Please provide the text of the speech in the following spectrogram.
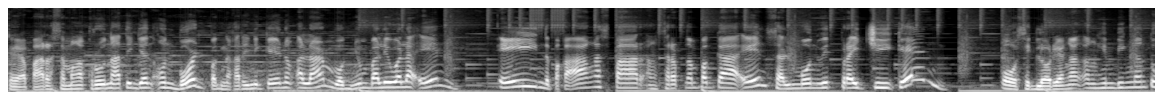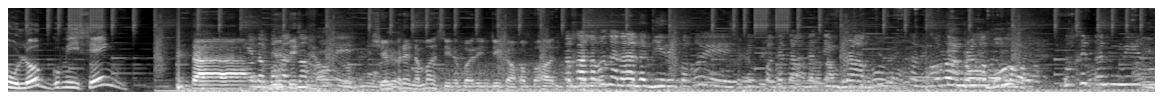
Kaya para sa mga crew natin dyan on board, pag nakarinig kayo ng alarm, huwag niyong baliwalain. Eh, napakaangas par, ang sarap ng pagkain, salmon with fried chicken. O, si Gloria nga ang himbing ng tulog, gumising. Sa Kinabahan na niya. ako eh. Siyempre naman, sino ba hindi kakabahan? pag- Akala ko nalalagirip ako eh. Yung Team Bravo. Sabi ko, Team Bravo? Bakit anong meron?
